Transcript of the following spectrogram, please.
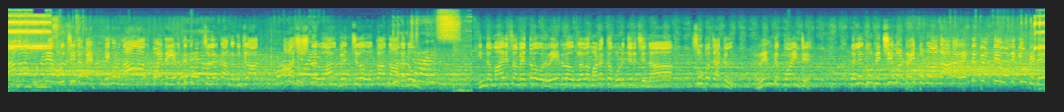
நாங்க தான் முன்னாடியே முடிச்சிட்டோமே எங்களோட நாலாவது பாயிண்ட் எடுத்துக்கணும்னு சொல்லியிருக்காங்க குஜராத். ஆஷிஷ் நர்வால் பெஞ்சில் உட்காந்து ஆகணும் இந்த மாதிரி சமயத்துல ஒரு ரைடர் உங்களால மடக்க முடிஞ்சிருச்சுன்னா சூப்பர் டேக்கிள் ரெண்டு பாயிண்ட் தெலுங்கு நிச்சயமா ட்ரை பண்ணுவாங்க. ஆனா ரெண்டு பேர்த்தையும் ஒதுக்கி விட்டுட்டு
